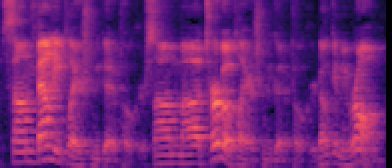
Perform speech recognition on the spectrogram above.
Some bounty players can be good at poker. Some uh, turbo players can be good at poker. Don't get me wrong.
